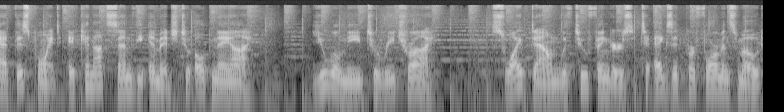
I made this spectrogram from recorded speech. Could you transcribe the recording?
At this point, it cannot send the image to OpenAI. You will need to retry. Swipe down with two fingers to exit performance mode.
